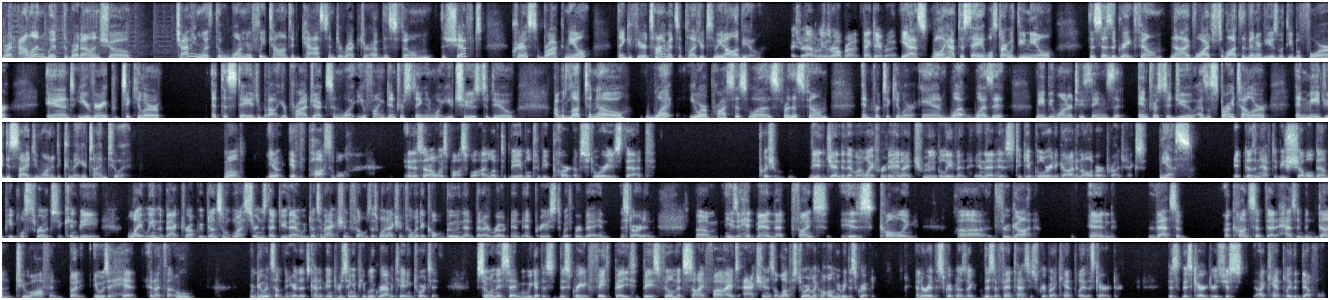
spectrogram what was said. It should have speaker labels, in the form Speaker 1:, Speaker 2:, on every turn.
Speaker 1: Brett Allan with The Brett Allan Show, chatting with the wonderfully talented cast and director of this film, The Shift, Chris, Brock, Neal. Thank you for your time. It's a pleasure to meet all of you.
Speaker 2: Thanks for having us,
Speaker 3: as
Speaker 2: Brett.
Speaker 3: well, Brett. Thank you.
Speaker 2: Brett.
Speaker 1: Yes. Well, I have to say, we'll start with you, Neal. This is a great film. Now, I've watched lots of interviews with you before, and you're very particular at this stage about your projects and what you find interesting and what you choose to do. I would love to know what your process was for this film in particular, and what was it, maybe one or two things that interested you as a storyteller and made you decide you wanted to commit your time to it.
Speaker 2: Well, you know, if possible, and it's not always possible, I love to be able to be part of stories that push the agenda that my wife Ruvé and I truly believe in, and that is to give glory to God in all of our projects.
Speaker 1: Yes.
Speaker 2: It doesn't have to be shoveled down people's throats. It can be lightly in the backdrop. We've done some westerns that do that. We've done some action films. There's one action film I did called Boon that that I wrote and, and produced with Ruvé and starred in. Um, he's a hitman that finds his calling uh, through God, and that's a a concept that hasn't been done too often, but it was a hit. And I thought, oh, we're doing something here that's kind of interesting, and people are gravitating towards it. So when they said we got this this great faith based based film that's sci-fi, it's action, it's a love story, I'm like, oh, let me read the script. And I read the script and I was like, this is a fantastic script, but I can't play this character. This this character is just I can't play the devil.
